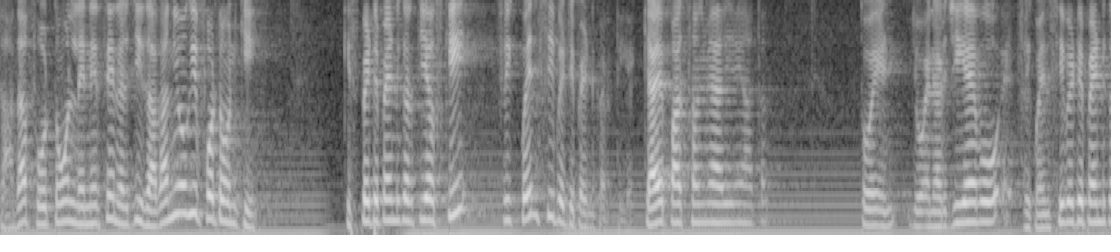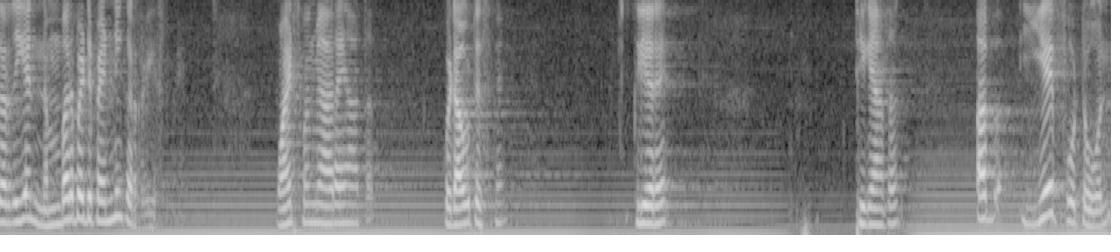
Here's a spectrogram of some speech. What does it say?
ज़्यादा फोटोन लेने से एनर्जी ज़्यादा नहीं होगी फोटोन की। किस पे डिपेंड करती है उसकी? फ्रीक्वेंसी पे डिपेंड करती है। क्या ये बात समझ में आ रही है यहाँ तक? तो जो एनर्जी है वो फ्रीक्वेंसी पे डिपेंड कर रही है नंबर पे डिपेंड नहीं कर रही इसमें। पॉइंट समझ में आ रहा है यहाँ तक? कोई डाउट इसमें? क्लियर है? ठीक है यहाँ तक? अब ये फोटोन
